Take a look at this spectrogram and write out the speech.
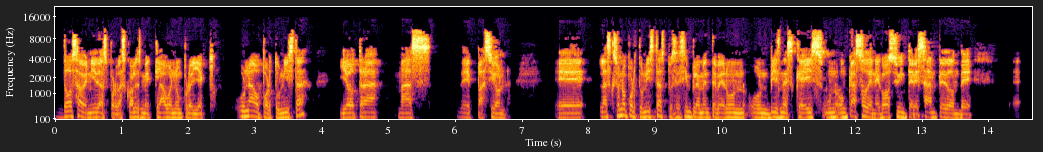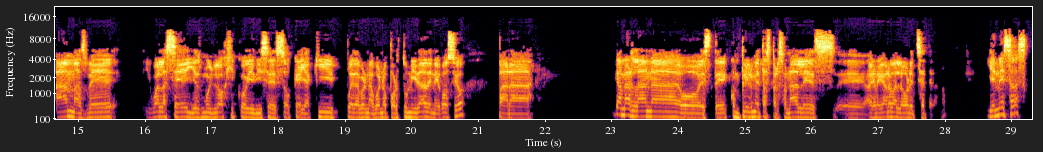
dos avenidas por las cuales me clavo en un proyecto. Una oportunista y otra más de pasión. Eh, las que son oportunistas, pues es simplemente ver un, business case, un, caso de negocio interesante donde eh, A más B igual a C y es muy lógico y dices, ok, aquí puede haber una buena oportunidad de negocio para ganar lana o este, cumplir metas personales, eh, agregar valor, etcétera. Y en esas,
